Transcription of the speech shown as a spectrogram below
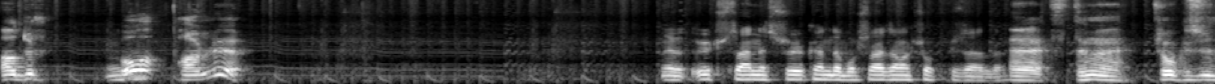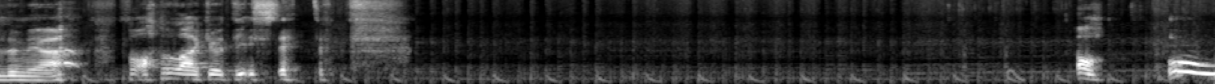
Aa dur. O parlıyor. Evet 3 tane Shuriken'i de boş harcamak çok güzeldi. Evet değil mi? Çok üzüldüm ya. Vallahi kötü hissettim. Oh. Oh.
